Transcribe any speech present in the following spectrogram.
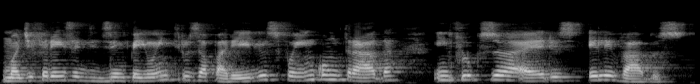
Uma diferença de desempenho entre os aparelhos foi encontrada em fluxos aéreos elevados.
